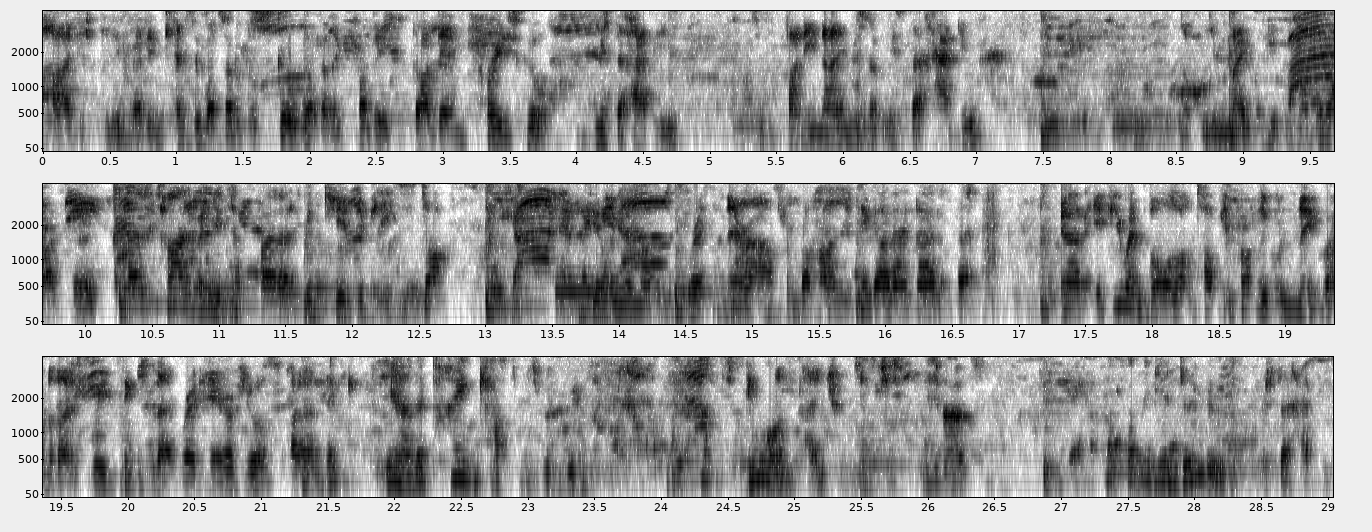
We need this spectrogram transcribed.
I just believe that intensely. What sort of a school was it? It's probably goddamn preschool. Mr. Happy. It's a funny name, isn't it, Mr. Happy? That you make people know what I've heard. And those times when you take photos with kids, if you stop feeling your mother's breath in their ass from behind, you think I don't notice that? You know, if you went bald on top, you probably wouldn't need one of those weird things with that red hair of yours, I don't think. Know, they're paying customers. We, we, we can't spill on patrons. It's just, you know, it's not something you do, Mr. Happy.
